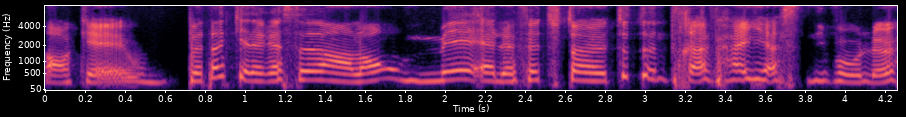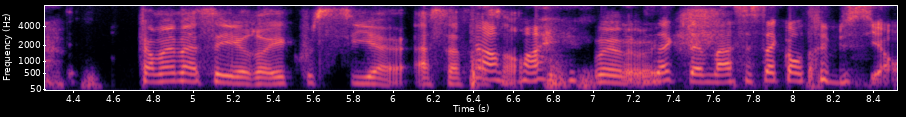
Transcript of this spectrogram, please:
Donc, euh, peut-être qu'elle est restée dans l'ombre, mais elle a fait tout un, tout un travail à ce niveau-là. Quand même assez héroïque aussi euh, à sa façon. Oui, oui, Exactement, c'est sa contribution.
